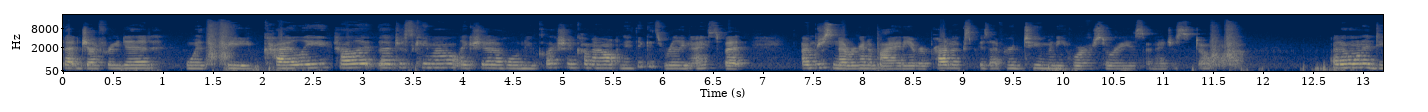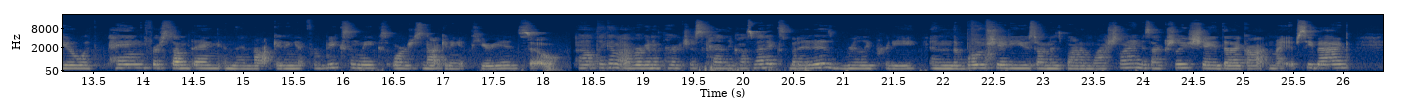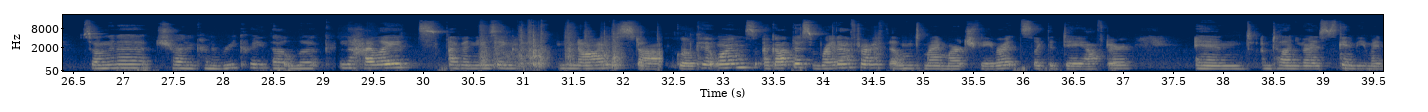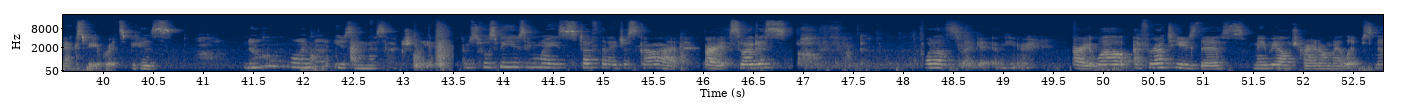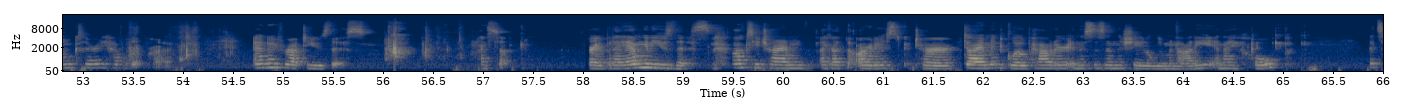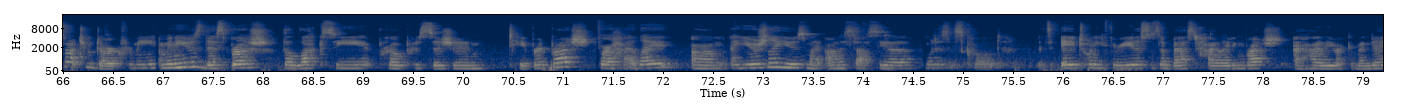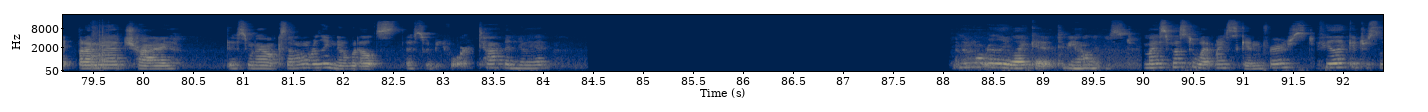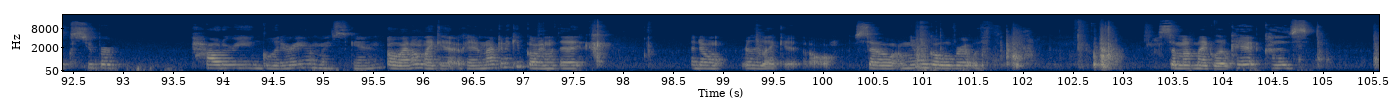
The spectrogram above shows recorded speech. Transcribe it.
that Jeffree did with the Kylie palette that just came out. Like she had a whole new collection come out and I think it's really nice but I'm just never going to buy any of her products because I've heard too many horror stories and I just don't want I don't want to deal with paying for something and then not getting it for weeks and weeks or just not getting it period. So I don't think I'm ever going to purchase Kylie Cosmetics, but it is really pretty. And the blue shade he used on his bottom lash line is actually a shade that I got in my Ipsy bag. So I'm gonna try to kind of recreate that look. In the highlights, I've been using non-stop Glow Kit ones. I got this right after I filmed my March favorites, like the day after. And I'm telling you guys, it's gonna be my next favorites because no, I'm not using this actually. I'm supposed to be using my stuff that I just got. All right, so I guess, oh fuck. What else did I get in here? All right, well, I forgot to use this. Maybe I'll try it on my lips. No, because I already have a lip product. And I forgot to use this. I suck. Alright, but I am going to use this. BoxyCharm, I got the Artist Couture Diamond Glow Powder, and this is in the shade Illuminati, and I hope it's not too dark for me. I'm going to use this brush, the Luxie Pro Precision Tapered Brush, for a highlight. Um, I usually use my Anastasia, what is this called? It's A23. This is the best highlighting brush. I highly recommend it. But I'm going to try this one out because I don't really know what else this would be for. Tap into it. Don't really like it, to be honest. Am I supposed to wet my skin first? I feel like it just looks super powdery and glittery on my skin. Oh, I don't like it. Okay, I'm not to keep going with it. I don't really like it at all. So I'm to go over it with some of my glow kit because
